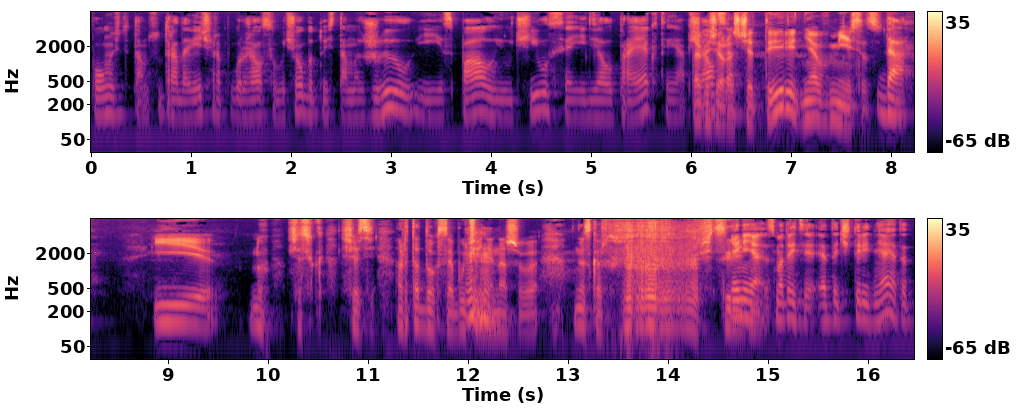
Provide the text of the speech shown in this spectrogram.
полностью там с утра до вечера погружался в учебу, то есть там и жил, и спал, и учился, и делал проекты, и общался. Так еще раз, 4 дня в месяц? Да, и ну, сейчас, сейчас ортодоксы обучения нашего, ну, скажут... Не-не, смотрите, это 4 дня, это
